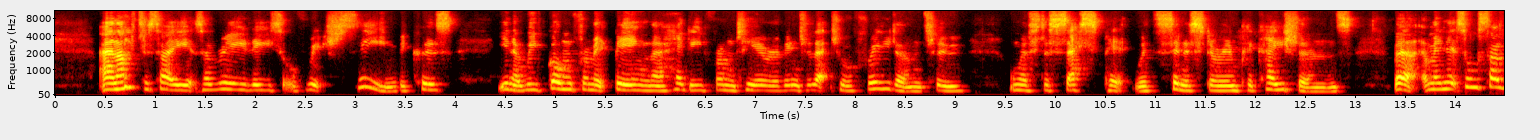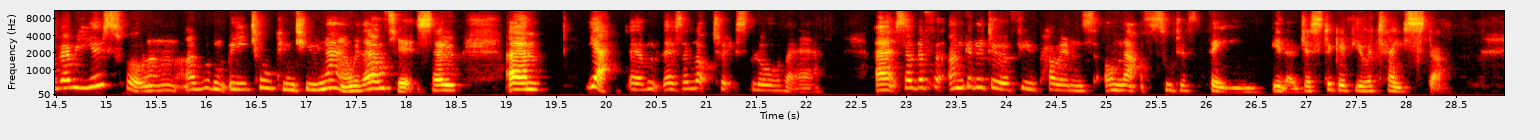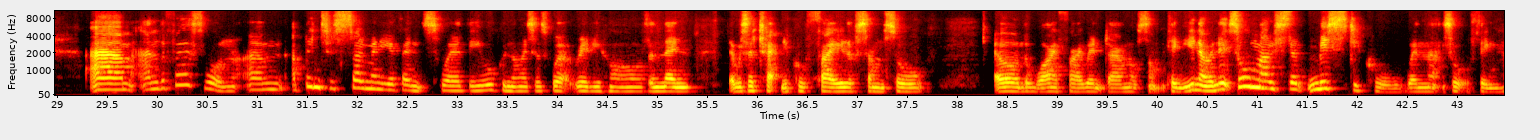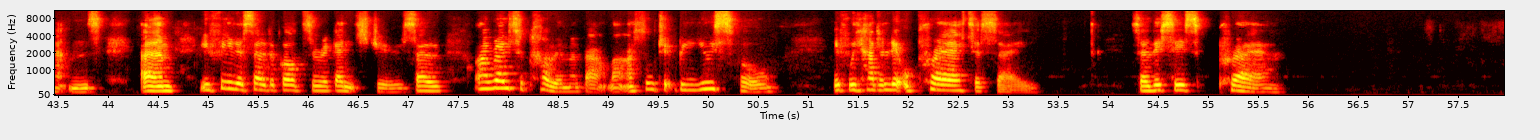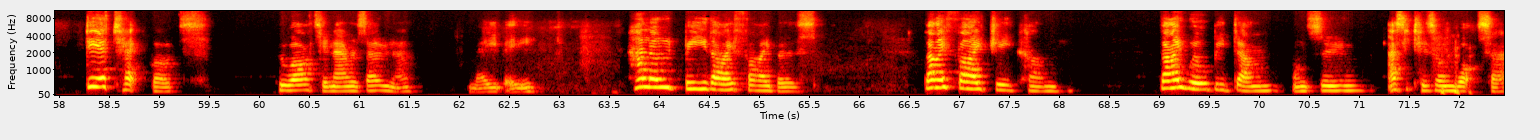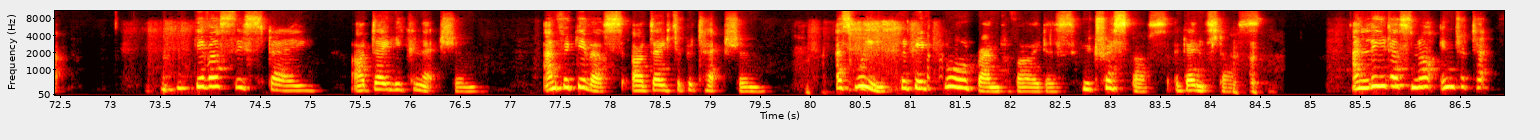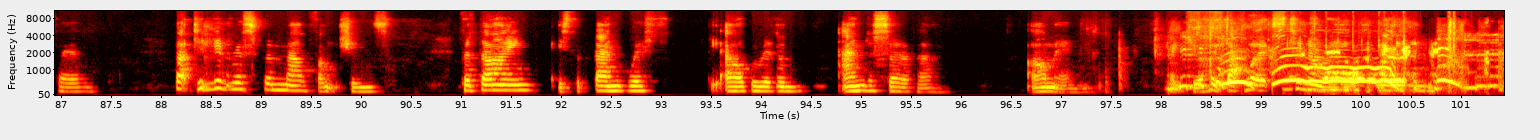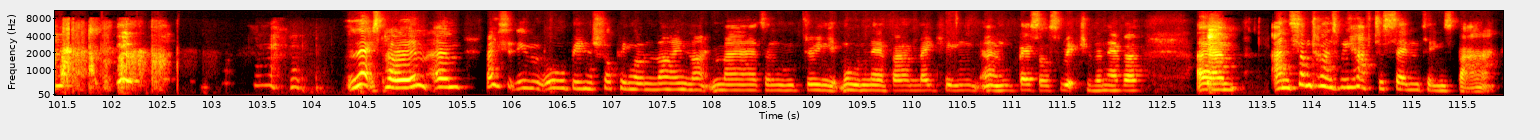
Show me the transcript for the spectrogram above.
And I have to say, it's a really sort of rich theme because, you know, we've gone from it being the heady frontier of intellectual freedom to almost a cesspit with sinister implications. But I mean, it's also very useful, and I wouldn't be talking to you now without it. So, um, yeah, um, there's a lot to explore there. Uh, so the, I'm going to do a few poems on that sort of theme, you know, just to give you a taster. Um, and the first one, um, I've been to so many events where the organisers worked really hard and then there was a technical fail of some sort. Oh, the Wi Fi went down or something, you know, and it's almost mystical when that sort of thing happens. Um, you feel as though the gods are against you. So I wrote a poem about that. I thought it'd be useful if we had a little prayer to say. So this is prayer. Dear tech gods, who art in Arizona, maybe, hallowed be thy fibres. Thy 5G come, thy will be done on Zoom as it is on WhatsApp. Give us this day our daily connection and forgive us our data protection as we forgive broadband providers who trespass against us. And lead us not into tech fail, but deliver us from malfunctions. For thine is the bandwidth, the algorithm, and the server. Amen. Thank you. I hope that works tonight. Next poem. Um, basically, we've all been shopping online like mad and doing it more than ever, making um, Bezos richer than ever. Um, and sometimes we have to send things back.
